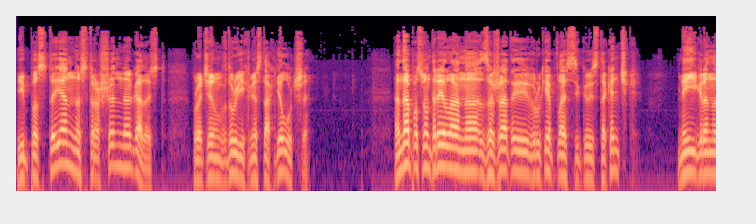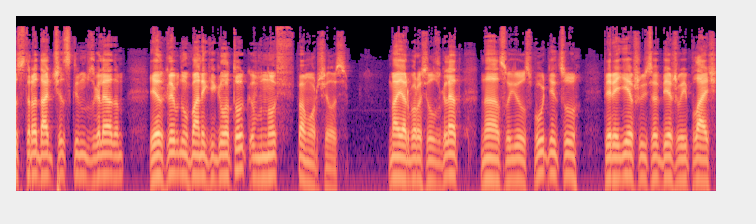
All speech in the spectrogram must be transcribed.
и постоянно страшенная гадость. Впрочем, в других местах не лучше. Она посмотрела на зажатый в руке пластиковый стаканчик, наигранно страдальческим взглядом, и, отхлебнув маленький глоток, вновь поморщилась. Майер бросил взгляд на свою спутницу, переодевшуюся в бежевый плащ,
